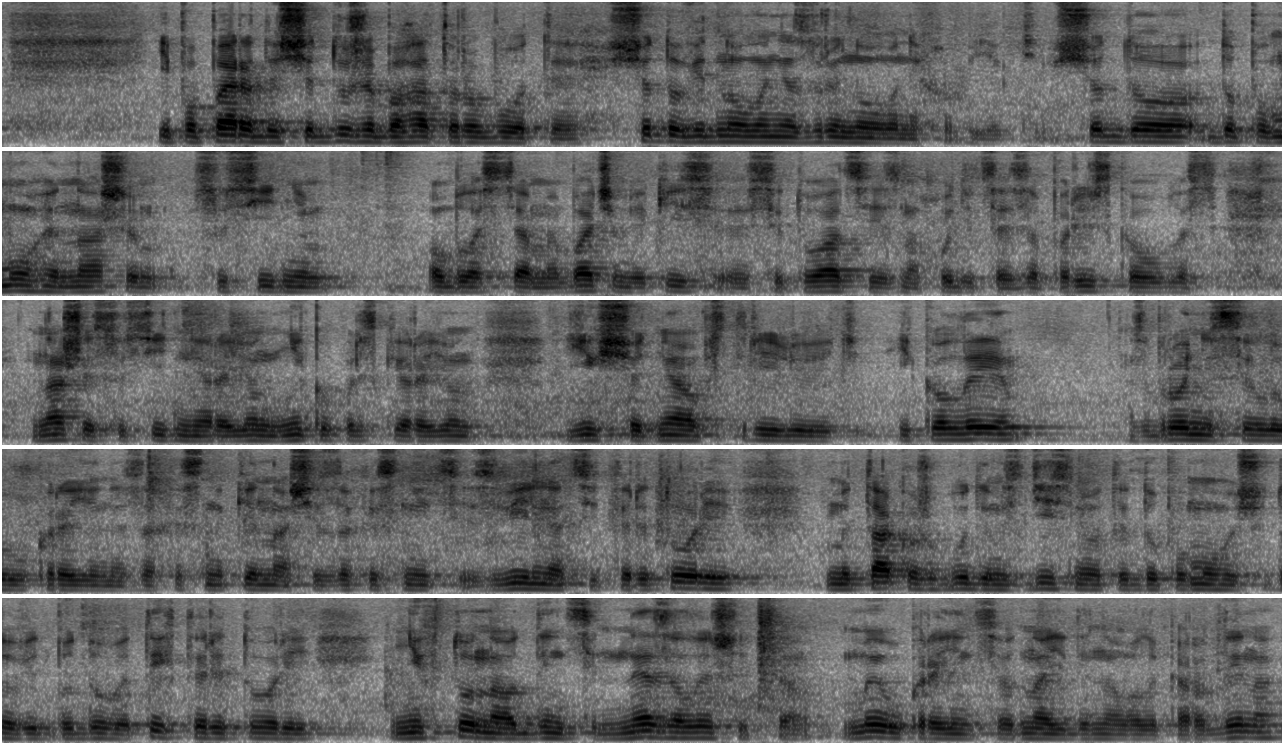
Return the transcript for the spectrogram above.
І попереду ще дуже багато роботи щодо відновлення зруйнованих об'єктів, щодо допомоги нашим сусіднім областям. Ми бачимо, в якій ситуації знаходиться і Запорізька область, наш сусідній район, Нікопольський район. Їх щодня обстрілюють. І коли Збройні сили України, захисники, наші захисниці звільнять ці території. Ми також будемо здійснювати допомогу щодо відбудови тих територій. Ніхто наодинці не залишиться. Ми, українці, одна єдина велика родина,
